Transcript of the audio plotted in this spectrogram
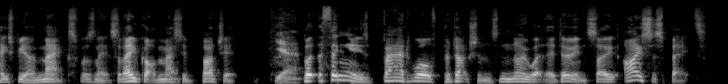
HBO Max, wasn't it? So they've got a massive budget. Yeah, But the thing is, Bad Wolf Productions know what they're doing. So I suspect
